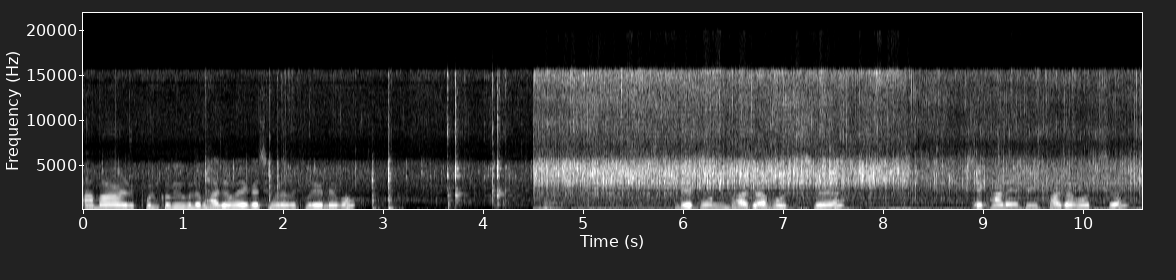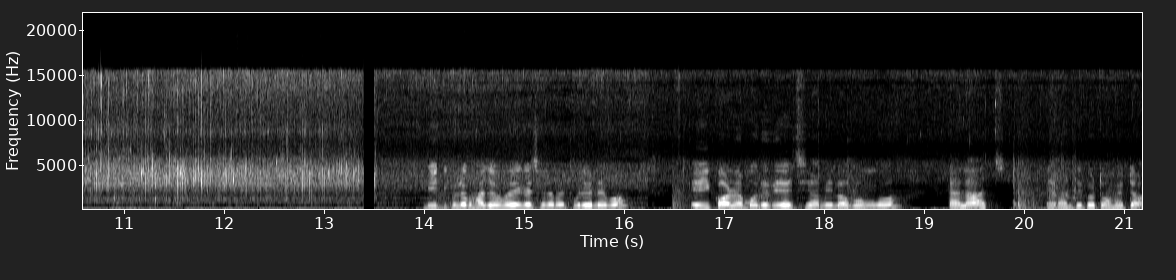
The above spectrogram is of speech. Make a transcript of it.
আমার ফুলকপিগুলো ভাজা হয়ে গেছে আমি তুলে নেব। বেগুন ভাজা হচ্ছে। এখানে বিট ভাজা হচ্ছে। বিটগুলো ভাজা হয়ে গেছে আমি তুলে নেব। এই কড়ার মধ্যে দিয়েছি আমি লবঙ্গ, এলাচ, এবার দেবো টমেটো।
